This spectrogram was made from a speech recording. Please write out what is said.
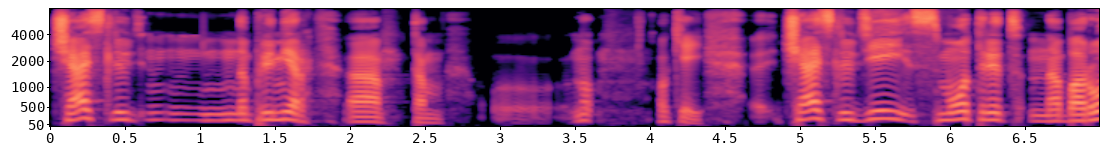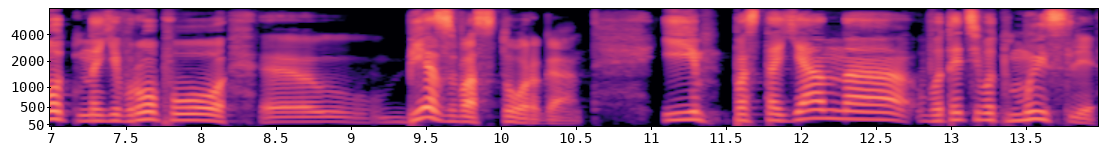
Часть людей, например, э, там, э, ну, окей, часть людей смотрит, наоборот, на Европу э, без восторга. И постоянно вот эти вот мысли,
